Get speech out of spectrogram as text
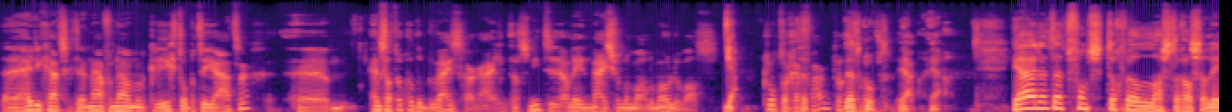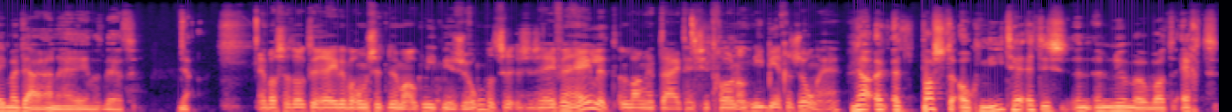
Eh Hedy gaat zich daarna voornamelijk richten op het theater. Ehm, en ze had ook wel de bewijsdrang eigenlijk, dat ze niet alleen meisje van de malle molen was. Ja. Klopt toch, Dat- Frank? Dat, klopt, ja. Ja, ja dat, dat vond ze toch wel lastig als ze alleen maar daaraan herinnerd werd. En was dat ook de reden waarom ze het nummer ook niet meer zong? Want ze, ze heeft een hele lange tijd heeft ze het gewoon ook niet meer gezongen, hè? Nou, het, het paste ook niet. Hè. Het is een, een nummer wat echt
